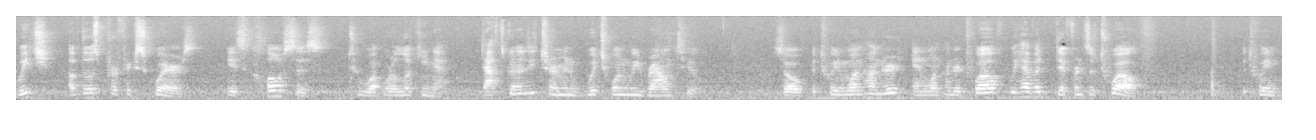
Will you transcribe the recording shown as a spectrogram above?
Which of those perfect squares is closest to what we're looking at? That's going to determine which one we round to. So between 100 and 112, we have a difference of 12 between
